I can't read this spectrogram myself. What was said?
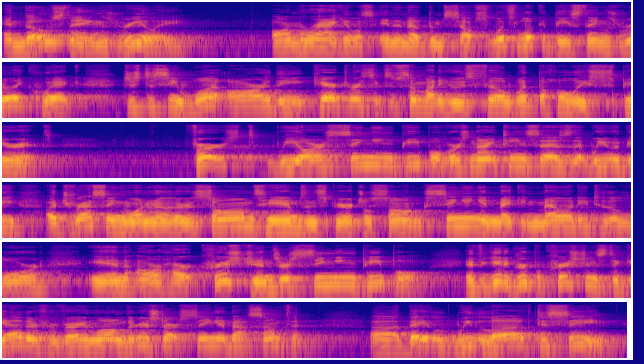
And those things really are miraculous in and of themselves. So let's look at these things really quick just to see what are the characteristics of somebody who's filled with the Holy Spirit. First, we are singing people. Verse 19 says that we would be addressing one another in psalms, hymns, and spiritual songs, singing and making melody to the Lord in our heart. Christians are singing people. If you get a group of Christians together for very long, they're going to start singing about something. Uh, they, we love to sing.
